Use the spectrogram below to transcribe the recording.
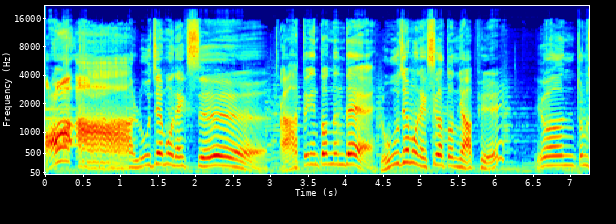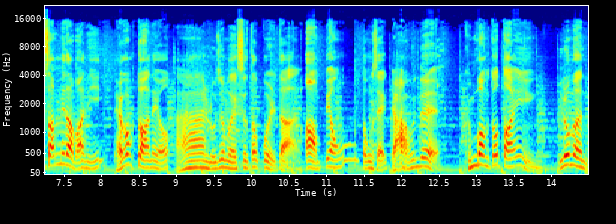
아, 아, 로제몬 X. 아, 뜨긴 떴는데, 로제몬 X가 떴냐, 하필? 이건 좀 쌉니다, 많이. 100억도 안 해요. 아, 로제몬 X 떴고, 일단. 아, 뿅, 똥색. 야, 근데, 금방 떴다잉. 이러면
